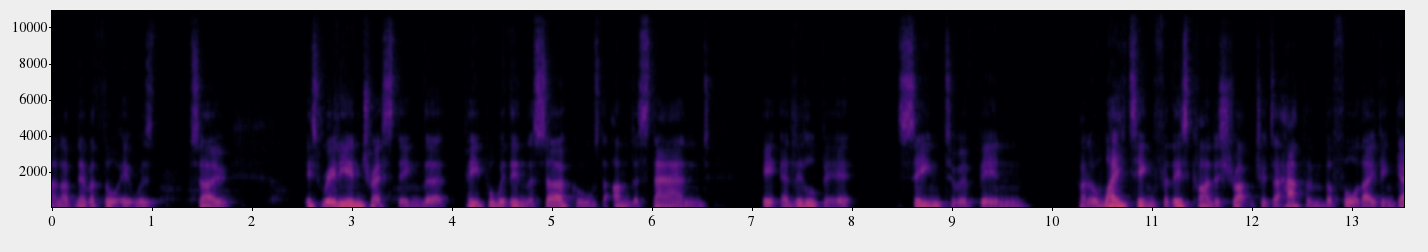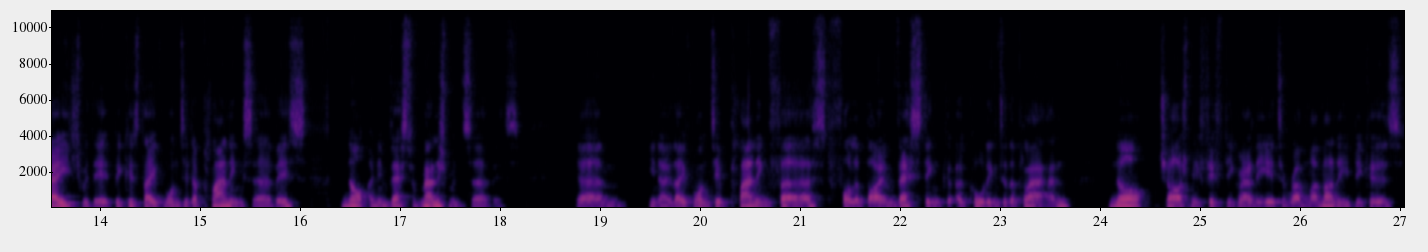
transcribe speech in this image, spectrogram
And I've never thought it was so. It's really interesting that people within the circles that understand it a little bit seem to have been kind of waiting for this kind of structure to happen before they've engaged with it because they've wanted a planning service not an investment management service. Um, you know, they've wanted planning first, followed by investing according to the plan, not charge me 50 grand a year to run my money because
